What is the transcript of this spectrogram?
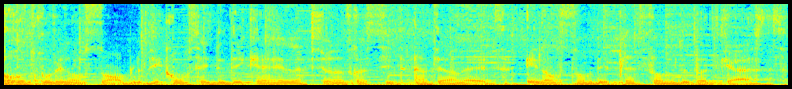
Retrouvez l'ensemble des conseils de DKL sur notre site internet et l'ensemble des plateformes de podcast.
